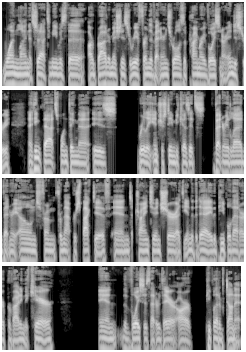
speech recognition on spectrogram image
one line that stood out to me was the our broader mission is to reaffirm the veterinarian's role as the primary voice in our industry. And I think that's one thing that is really interesting because it's veterinary led, veterinary owned from from that perspective and trying to ensure at the end of the day the people that are providing the care and the voices that are there are people that have done it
